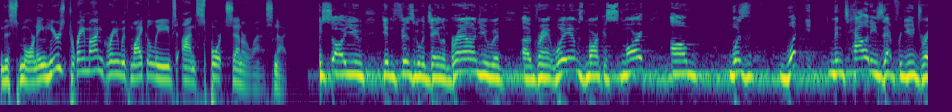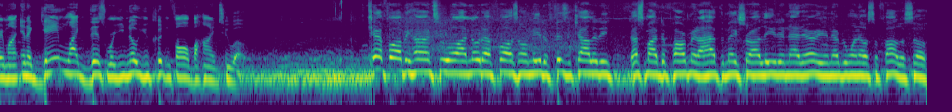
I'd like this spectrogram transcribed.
this morning. Here's Draymond Green with Michael Eaves on SportsCenter last night. We saw you getting physical with Jaylen Brown, you with uh, Grant Williams, Marcus Smart. Um, was what mentality is that for you, Draymond, in a game like this where you know you couldn't fall behind 2-0? Can't fall behind 2-0. I know that falls on me. The physicality, that's my department. I have to make sure I lead in that area, and everyone else will follow. So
